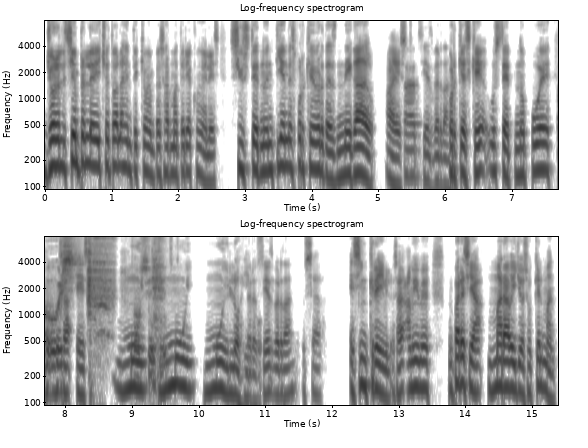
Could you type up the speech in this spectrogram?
yo siempre le he dicho a toda la gente que va a empezar materia con él es, si usted no entiende es porque de verdad es negado a esto. Sí, es verdad. Porque es que usted no puede, o sea, es muy, muy, muy lógico. Pero sí es verdad. O sea, es increíble. O sea, a mí me, parecía maravilloso que el man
